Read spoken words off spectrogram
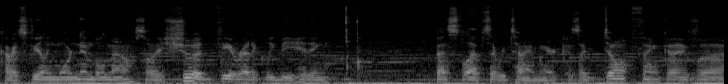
Car's feeling more nimble now, so I should theoretically be hitting best laps every time here, because I don't think I've uh,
